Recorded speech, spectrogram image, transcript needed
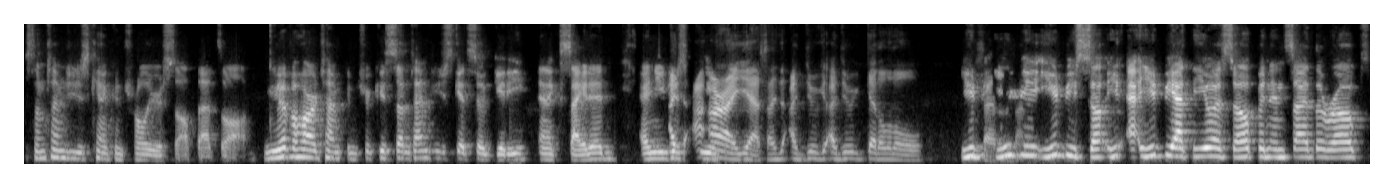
sometimes you just can't control yourself. That's all. You have a hard time controlling. Because sometimes you just get so giddy and excited, and you just I- you, all right, yes, I, I do. I do get a little. you'd you'd be you'd be so you- you'd be at the U.S. Open inside the ropes.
